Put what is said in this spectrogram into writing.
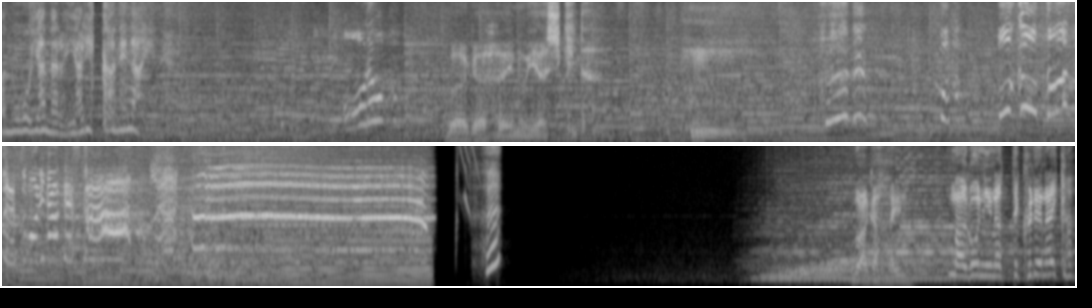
あの親ならやりかねない。あれは我が輩の屋敷だ。うん。ぼ 僕を我が輩の孫になってくれないか？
